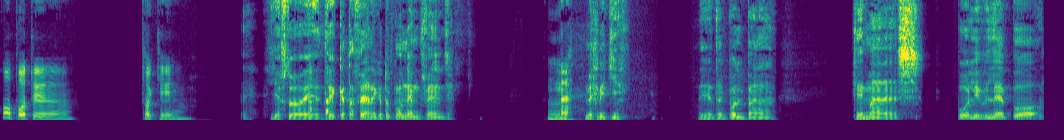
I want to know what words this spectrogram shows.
Οπότε. Ok. Okay. Ε, γι' αυτό ε, δεν καταφέρανε και το κονέ μου φαίνεται. Ναι. Μέχρι εκεί. Για τα υπόλοιπα τι μας πολύ βλέπω.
